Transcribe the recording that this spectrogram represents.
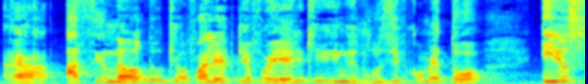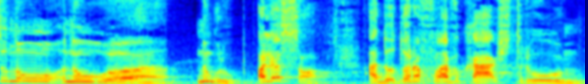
É, assinando o que eu falei, porque foi ele que, inclusive, comentou isso no, no, uh, no grupo. Olha só, a doutora Flávio Castro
